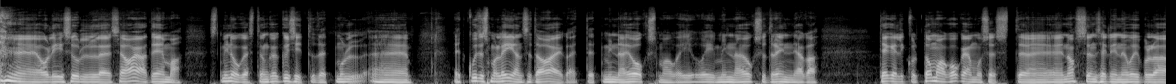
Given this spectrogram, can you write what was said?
oli sul see ajateema, sest minu käest on ka küsitud, et mul, et kuidas ma leian seda aega, et, et minna jooksma või, või minna jooksutrenni, aga tegelikult oma kogemusest, noh, see on selline võib-olla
